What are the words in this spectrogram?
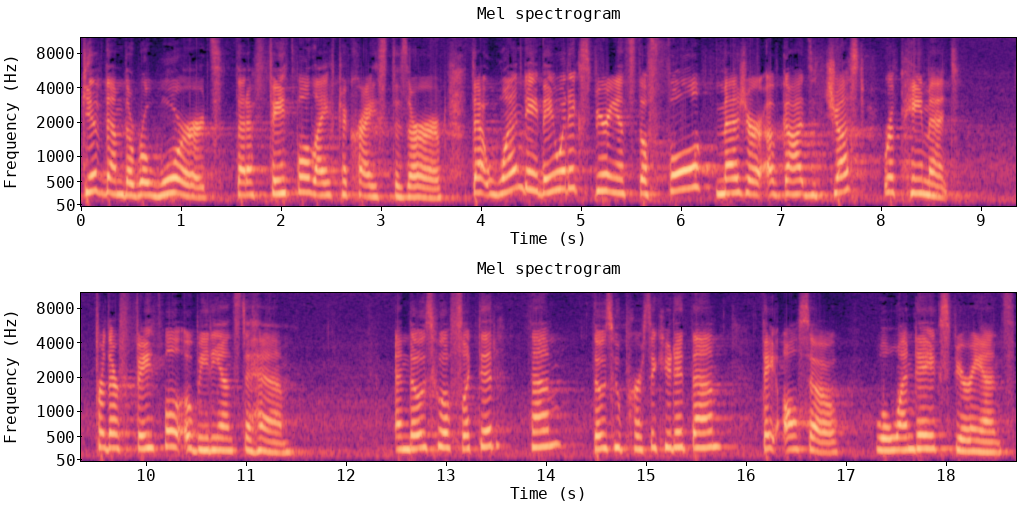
give them the rewards that a faithful life to Christ deserved. That one day they would experience the full measure of God's just repayment for their faithful obedience to Him. And those who afflicted them, those who persecuted them, they also will one day experience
